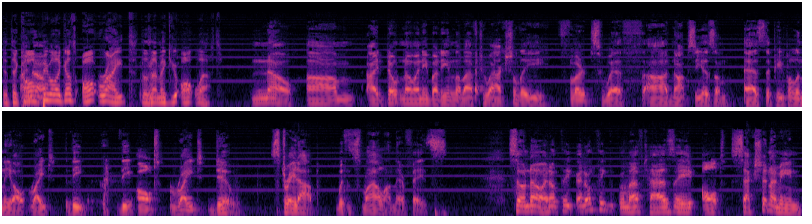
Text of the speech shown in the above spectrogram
if they call people like us alt right, does that make you alt left? No, um, I don't know anybody in the left who actually flirts with uh, Nazism as the people in the alt right, the the alt right do, straight up with a smile on their face. So no, I don't think I don't think the left has a alt section. I mean,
